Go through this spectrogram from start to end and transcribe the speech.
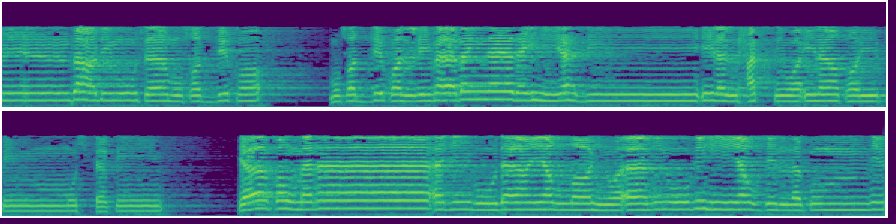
من بعد موسى مصدقا مصدقا لما بين يديه يهدي إلى الحق وإلى طريق مستقيم. يا قومنا أجيبوا داعي الله وآمنوا به يغفر لكم من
